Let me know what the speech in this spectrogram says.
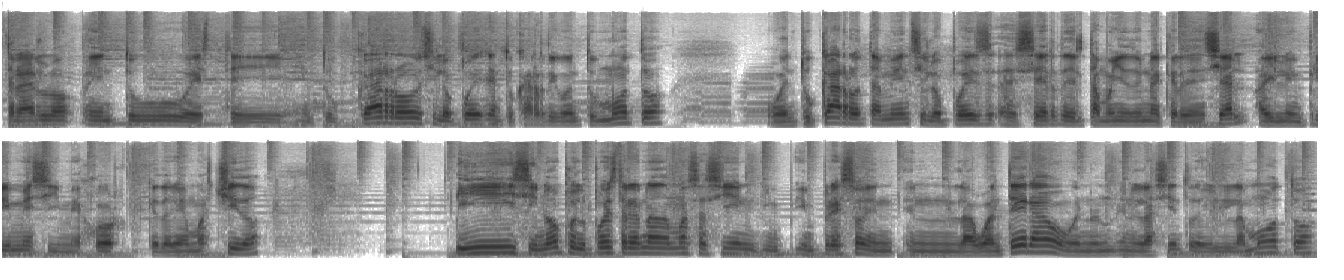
traerlo en tu este en tu carro si lo puedes en tu carro digo en tu moto o en tu carro también si lo puedes hacer del tamaño de una credencial ahí lo imprimes y mejor quedaría más chido. Y si no pues lo puedes traer nada más así impreso en, la guantera o en, el asiento de la moto.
